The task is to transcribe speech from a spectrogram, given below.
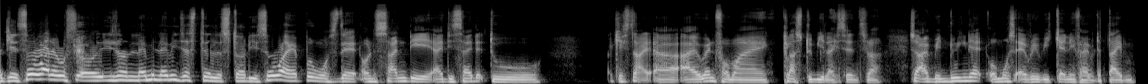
Okay, so what I was, uh, you know, let me let me just tell the story. So what happened was that on Sunday I decided to. Okay, not. Uh, I went for my class to be license lah. So I've been doing that almost every weekend if I have the time.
